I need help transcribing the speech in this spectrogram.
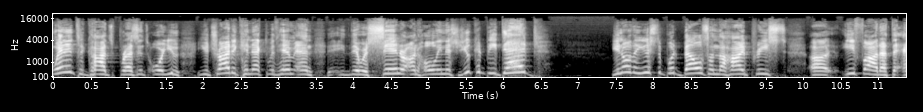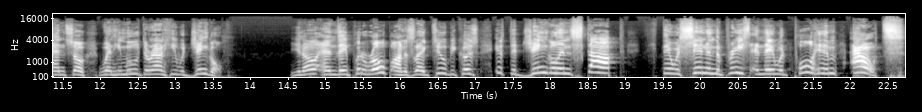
went into God's presence or you, you tried to connect with him and there was sin or unholiness, you could be dead. You know, they used to put bells on the high priest's uh, ephod at the end, so when he moved around, he would jingle. You know, and they put a rope on his leg too, because if the jingling stopped, there was sin in the priest and they would pull him out.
